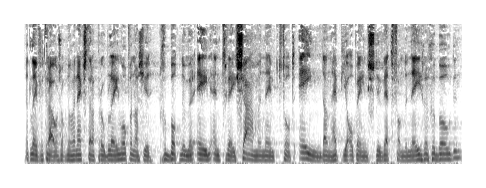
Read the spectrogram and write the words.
Het levert trouwens ook nog een extra probleem op. En als je gebod nummer 1 en 2 samen neemt tot 1, dan heb je opeens de wet van de negen geboden.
